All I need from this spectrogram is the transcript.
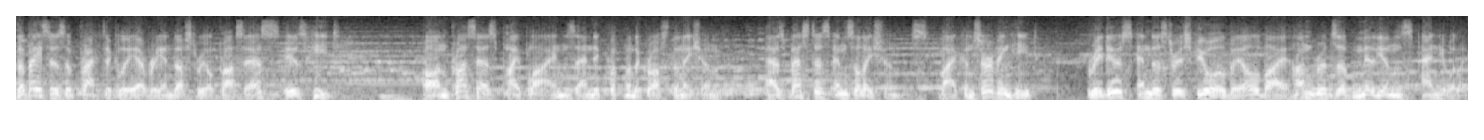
The basis of practically every industrial process is heat. On process pipelines and equipment across the nation, asbestos insulations, by conserving heat, reduce industry's fuel bill by hundreds of millions annually.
